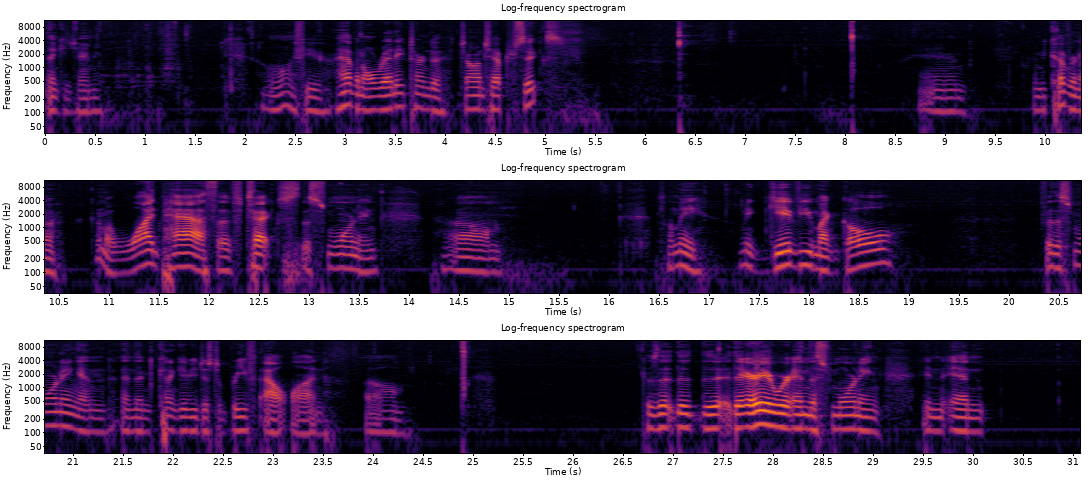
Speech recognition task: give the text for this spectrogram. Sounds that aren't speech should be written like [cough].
Thank you, Jamie. Well, if you haven't already, turn to John chapter 6. And we'll be covering a kind of a wide path of text this morning. Um, so let me let me give you my goal for this morning, and and then kind of give you just a brief outline. Um, because the, the, the, the area we're in this morning in, in,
